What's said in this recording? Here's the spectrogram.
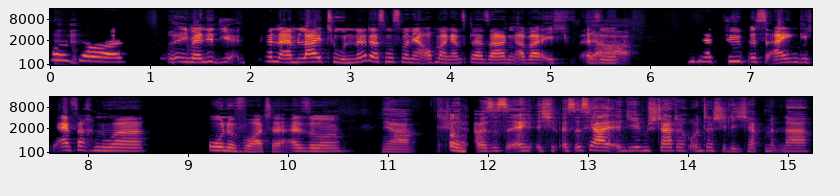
oh Gott. Ich meine, die, die, können einem leid tun, ne? Das muss man ja auch mal ganz klar sagen. Aber ich, also, ja. dieser Typ ist eigentlich einfach nur ohne Worte. Also, ja. Oh. Aber es ist echt, ich, es ist ja in jedem Staat auch unterschiedlich. Ich habe mit einer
